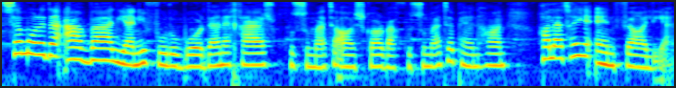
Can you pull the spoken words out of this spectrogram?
سه مورد اول یعنی فرو بردن خشم، خصومت آشکار و خصومت پنهان حالتهای انفعالی هن.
